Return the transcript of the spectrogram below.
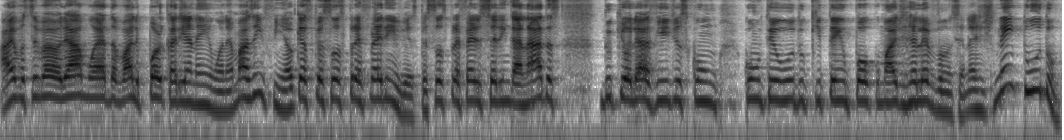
Aí você vai olhar, a moeda vale porcaria nenhuma, né? Mas enfim, é o que as pessoas preferem ver As pessoas preferem ser enganadas do que olhar vídeos com conteúdo que tem um pouco mais de relevância, né, gente? Nem tudo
